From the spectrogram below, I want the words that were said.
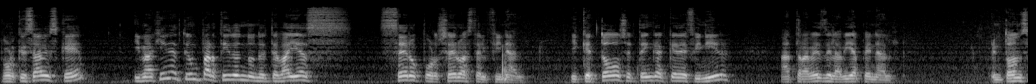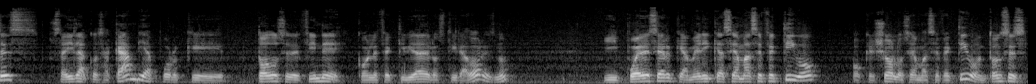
Porque sabes qué, imagínate un partido en donde te vayas 0 por 0 hasta el final y que todo se tenga que definir a través de la vía penal. Entonces, pues ahí la cosa cambia porque todo se define con la efectividad de los tiradores, ¿no? Y puede ser que América sea más efectivo o que Cholo sea más efectivo. Entonces,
